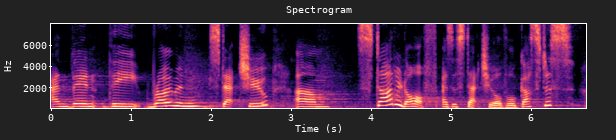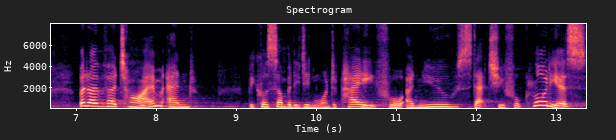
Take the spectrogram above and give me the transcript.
And then the Roman statue um, started off as a statue of Augustus, but over time, and because somebody didn't want to pay for a new statue for Claudius,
